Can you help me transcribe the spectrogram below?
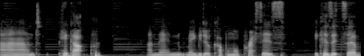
and pick up and then maybe do a couple more presses. Because it's a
